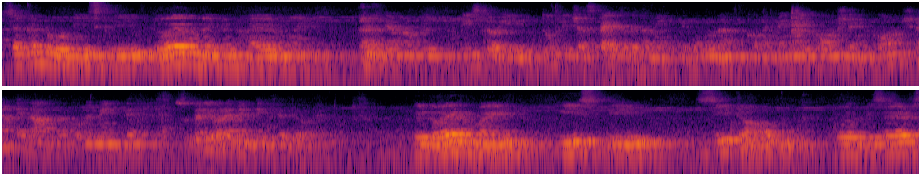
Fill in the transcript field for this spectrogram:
Second one is the lower mind and higher mind. Abbiamo visto il duplice aspetto della mente, una come mente conscia e inconscia e l'altra come mente superiore e mente inferiore. The lower mind is the seat of our desires,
